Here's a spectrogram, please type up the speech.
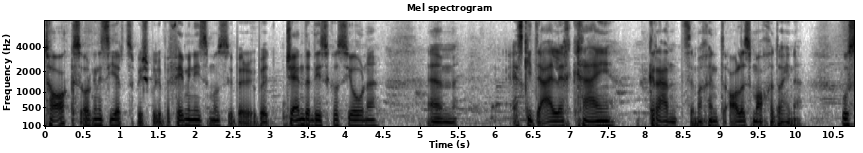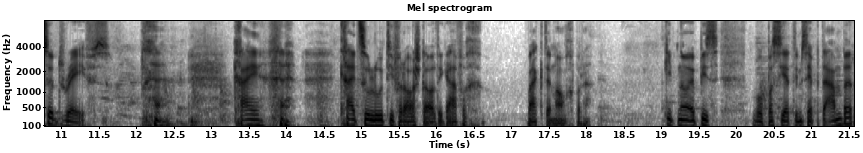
Talks organisiert, zum Beispiel über Feminismus, über, über Gender-Diskussionen. Ähm, es gibt eigentlich keine Grenzen, man könnte alles machen da hinten. Außer Raves. keine, keine zu laute Veranstaltung, einfach wegen den Nachbarn. Es gibt noch etwas, was passiert im September,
